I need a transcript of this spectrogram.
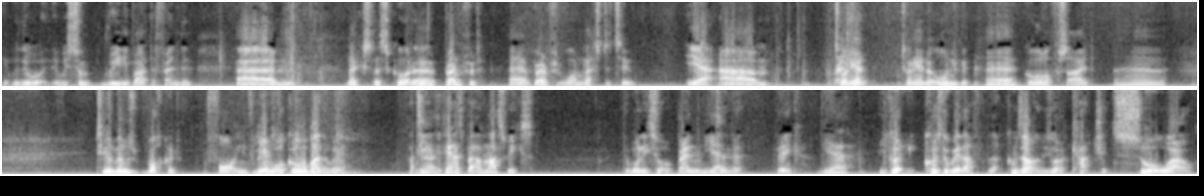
it, were- it was some really bad defending. Um, Next, let's go to Brentford. Uh, Brentford won, Leicester two. yeah, um, Toney had, Toney had only uh, goal offside. Uh, Tielemans rocket, 14th Yeah, what a goal, by the way. I think, Yeah. you think that's better than last week's? The one he sort of bends Yeah. in the thing. Yeah, He got because the way that that comes out, he's got to catch it so well.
